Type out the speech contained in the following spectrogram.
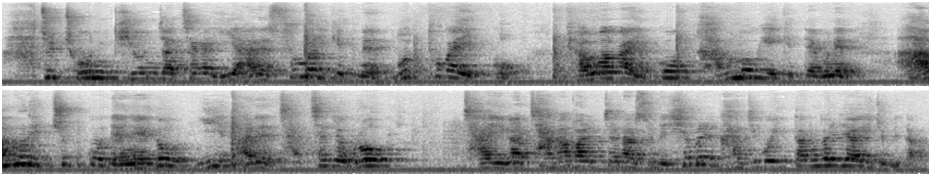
아주 좋은 기운 자체가 이 안에 숨어있기 때문에 무토가 있고 병화가 있고 간목이 있기 때문에 아무리 춥고 냉해도 이 안에 자체적으로 자기가 자가 발전할 수 있는 힘을 가지고 있다는 걸 이야기해 줍니다.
